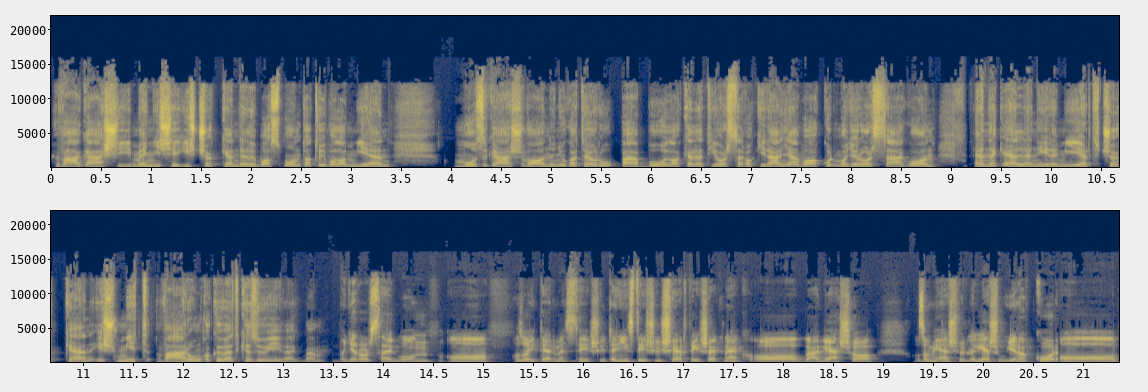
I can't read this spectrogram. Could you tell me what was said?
vágási mennyiség is csökkent, előbb azt mondtad, hogy valamilyen mozgás van Nyugat-Európából a keleti országok irányába, akkor Magyarországon ennek ellenére miért csökken, és mit várunk a következő években? Magyarországon a hazai termesztésű, tenyésztésű sertéseknek a vágása az, ami elsődleges, ugyanakkor a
